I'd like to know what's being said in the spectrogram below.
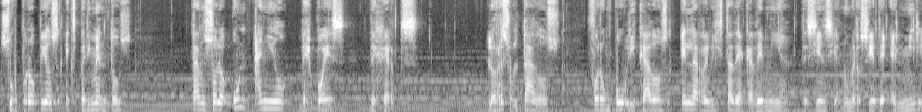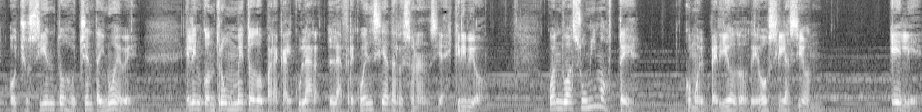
sus propios experimentos tan solo un año después de Hertz. Los resultados fueron publicados en la revista de Academia de Ciencias número 7 en 1889 él encontró un método para calcular la frecuencia de resonancia. Escribió, cuando asumimos T como el periodo de oscilación, L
